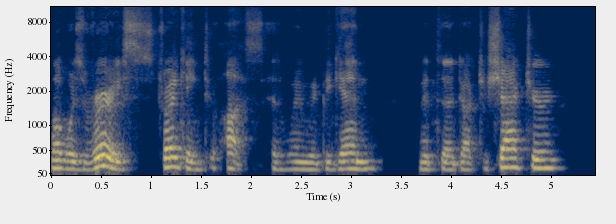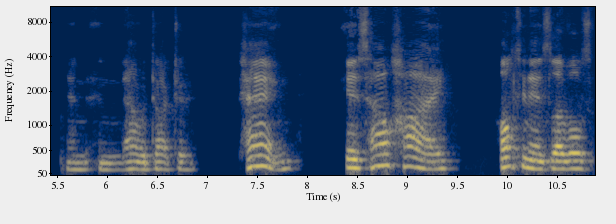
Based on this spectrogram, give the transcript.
What was very striking to us is when we began with uh, Dr. Schachter and, and now with Dr. Pang, is how high alternans levels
